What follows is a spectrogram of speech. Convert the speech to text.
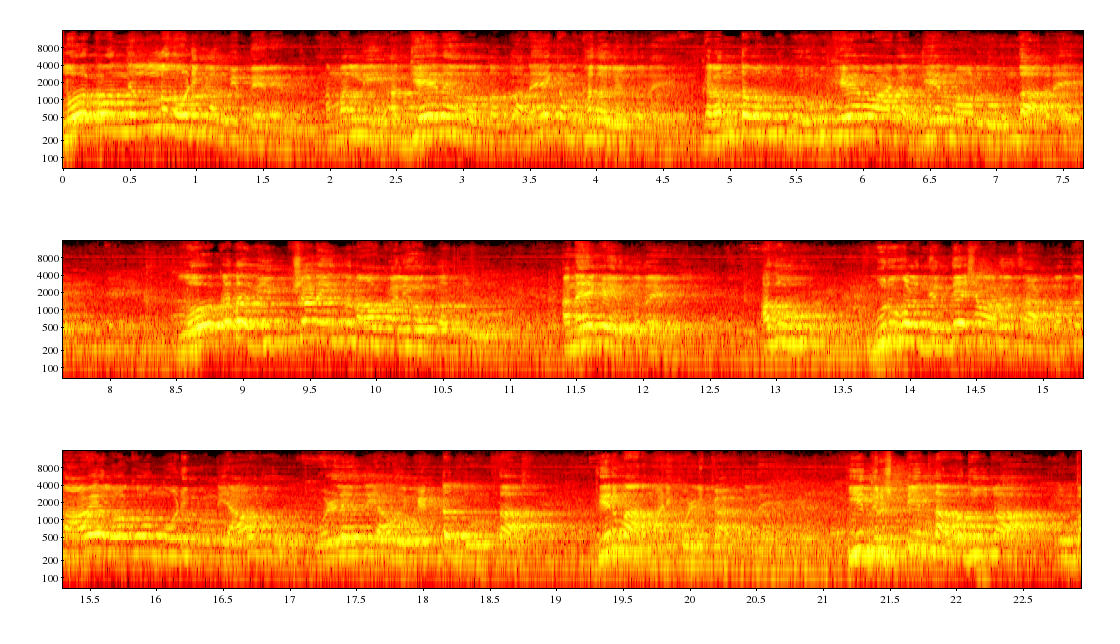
ಲೋಕವನ್ನೆಲ್ಲ ನೋಡಿ ಕಲ್ತಿದ್ದೇನೆ ಅಂತ. ನಮ್ಮಲ್ಲಿ ಅಧ್ಯಯನ ಅನ್ನುವಂಥದ್ದು ಅನೇಕ ಮುಖದಲ್ಲಿರ್ತದೆ. ಗ್ರಂಥವನ್ನು ಗುರುಮುಖೇನವಾಗಿ ಅಧ್ಯಯನ ಮಾಡುವುದು ಒಂದಾದರೆ, ಲೋಕದ ವೀಕ್ಷಣೆಯಿಂದ ನಾವು ಕಲಿಯುವಂಥದ್ದು ಅನೇಕ ಇರ್ತದೆ. ಅದು ಗುರುಗಳು ನಿರ್ದೇಶ ಮಾಡಿದ್ರೆ ಸಾಕು. ಮತ್ತು ನಾವೇ ಲೋಕವನ್ನು ನೋಡಿಕೊಂಡು ಯಾವುದು ಒಳ್ಳೆಯದು, ಯಾವುದು ಕೆಟ್ಟದ್ದು ಅಂತ ತೀರ್ಮಾನ ಮಾಡಿಕೊಳ್ಳಿಕ್ಕಾಗ್ತದೆ. ಈ ದೃಷ್ಟಿಯಿಂದ ಅವಧೂತ ಒಬ್ಬ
